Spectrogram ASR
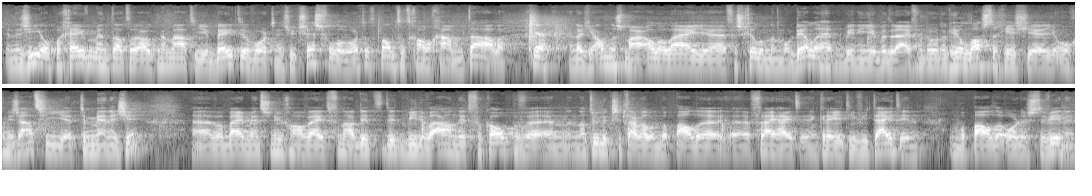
En dan zie je op een gegeven moment dat er ook naarmate je beter wordt en succesvoller wordt, dat klanten het gewoon gaan betalen. Ja. En dat je anders maar allerlei uh, verschillende modellen hebt binnen je bedrijf, waardoor het ook heel lastig is je, je organisatie uh, te managen. Uh, waarbij mensen nu gewoon weten van nou dit, dit bieden we aan, dit verkopen we. En natuurlijk zit daar wel een bepaalde vrijheid en creativiteit in om bepaalde orders te winnen.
